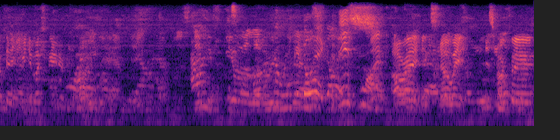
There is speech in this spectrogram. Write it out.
okay, you can do mushroom interview. I want this You one. wanna lower No, your go cat? ahead, go ahead. This one. All right. No, wait. Is Norfair?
